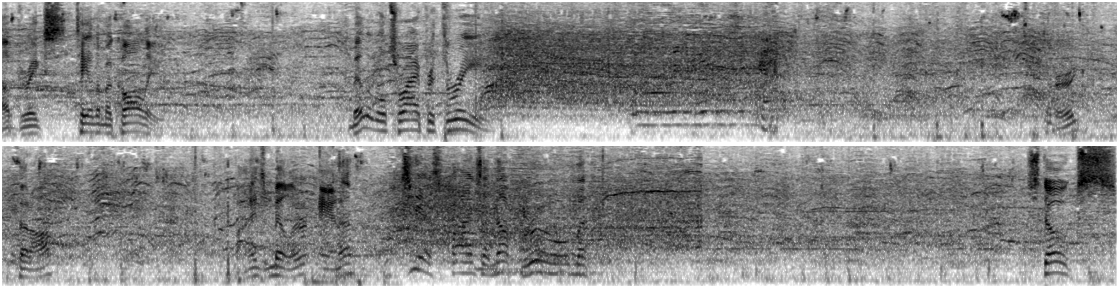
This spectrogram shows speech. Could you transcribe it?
of Drake's Taylor McCauley. Miller will try for three. Berg cut off. Finds Miller. Anna just finds enough room. Stokes.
